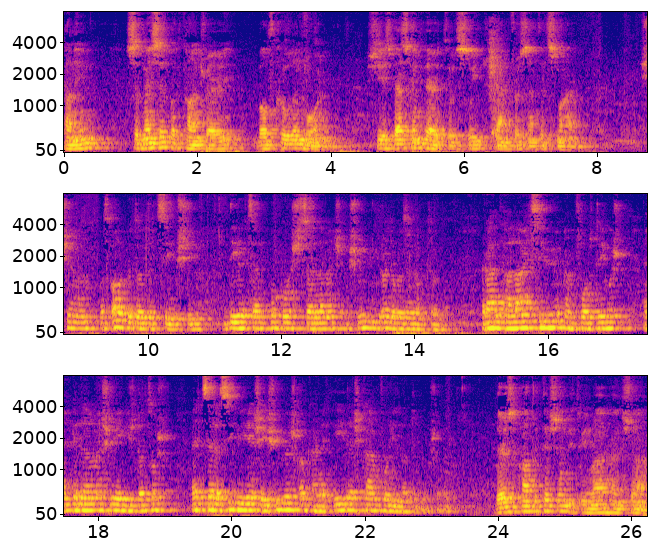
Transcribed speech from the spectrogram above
cunning, submissive but contrary, both cool and warm. She is best compared to a sweet, camphor-scented smile. Az alapötöltött szépség, okos, szellemes, és mindig ragyog az örömtől. Rádhá lágyszívű, ám fortéos, engedelmes, mégis dacos, egyszerre szívélyes és hűvös, akár egy édes kámfor illatú. There is a competition between Radha and Shyam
